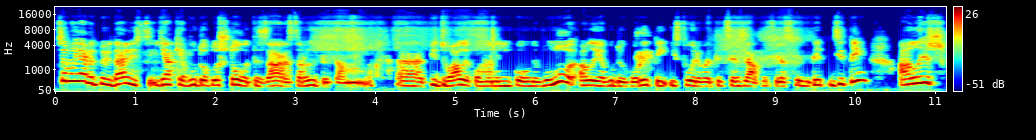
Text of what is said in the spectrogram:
це моя відповідальність, як я буду облаштовувати зараз, рити там е, підвал, якого в мене ніколи не було, але я буду горити і створювати цей захист для своїх дітей. Але ж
